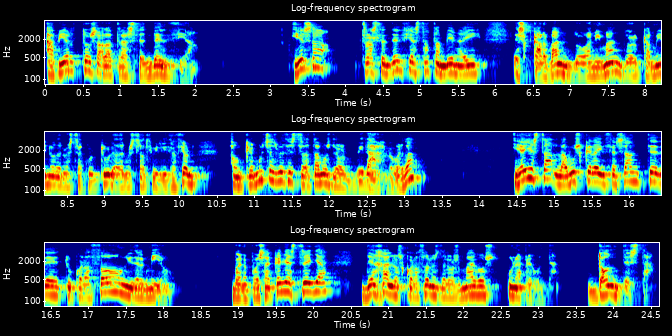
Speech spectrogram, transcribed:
abiertos a la trascendencia. Y esa trascendencia está también ahí escarbando, animando el camino de nuestra cultura, de nuestra civilización, aunque muchas veces tratamos de olvidarlo, ¿verdad? Y ahí está la búsqueda incesante de tu corazón y del mío. Bueno, pues aquella estrella deja en los corazones de los magos una pregunta. ¿Dónde está?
